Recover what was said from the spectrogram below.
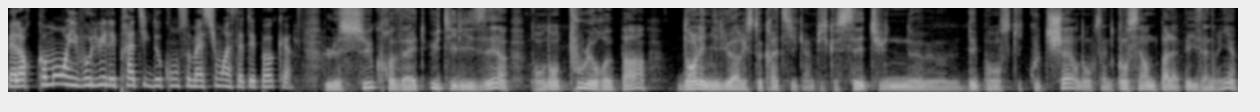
Mais alors, comment ont évolué les pratiques de consommation à cette époque? Le sucre va être utilisé pendant tout le repas dans les milieux aristocratiques, hein, puisque c'est une euh, dépense qui coûte cher, donc ça ne concerne pas la paysannerie, hein,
